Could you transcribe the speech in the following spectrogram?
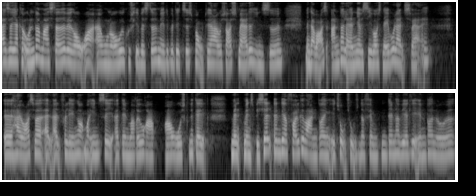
altså jeg kan undre mig stadigvæk over, at hun overhovedet kunne slippe afsted med det på det tidspunkt. Det har jo så også smertet hende siden. Men der var også andre lande, jeg vil sige vores naboland Sverige, øh, har jo også været alt, alt for længe om at indse, at den var rivravruskende galt. Men, men specielt den der folkevandring i 2015, den har virkelig ændret noget.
